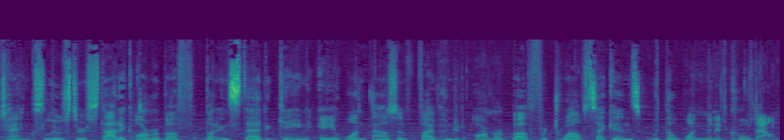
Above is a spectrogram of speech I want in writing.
Tanks lose their static armor buff, but instead gain a 1500 armor buff for 12 seconds with the 1 minute cooldown.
